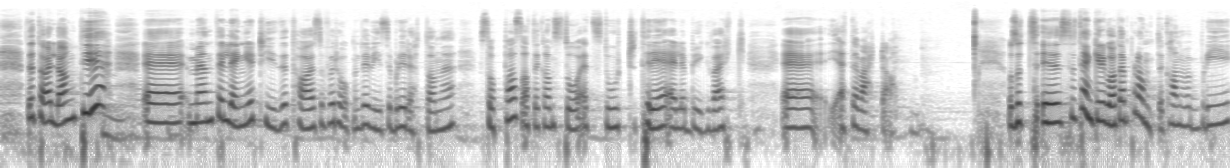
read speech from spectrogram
Det tar lang tid, eh, men til lengre tid det tar, så forhåpentligvis blir røttene såpass at det kan stå et stort tre eller byggverk eh, etter hvert. da. Og så, eh, så, tenker jeg at En plante kan bli,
